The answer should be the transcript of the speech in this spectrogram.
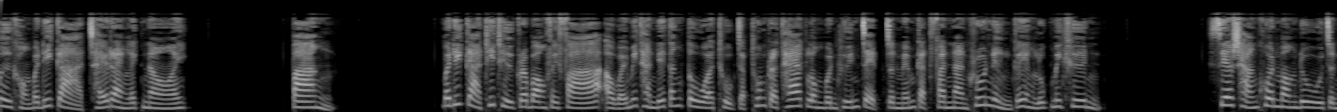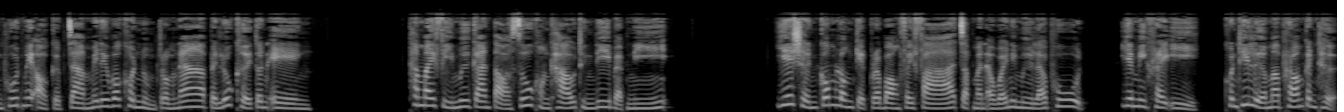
มือของบดิการดใช้แรงเล็กน้อย ปัง บดิการที่ถือกระบองไฟฟ้าเอาไว้ไม่ทันได้ตั้งตัว ถูกจับทุ่มกระแทกลงบนพื้นเจ็บจนเม้มกัดฟันนานครู่หนึ่งก็ยังลุกไม่ขึ้น เซียวฉางควรมองดูจนพูดไม่ออกเกือบจำไม่ได้ว่าคนหนุ่มตรงหน้าเป็นลูกเขยตนเองทำไมฝีมือการต่อสู้ของเขาถึงดีแบบนี้ เย่เฉินก้มลงเก็บกระบองไฟฟ้าจับมันเอาไว้ในมือแล้วพูด ยังมีใครอีก คนที่เหลือมาพร้อมกันเถอะ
